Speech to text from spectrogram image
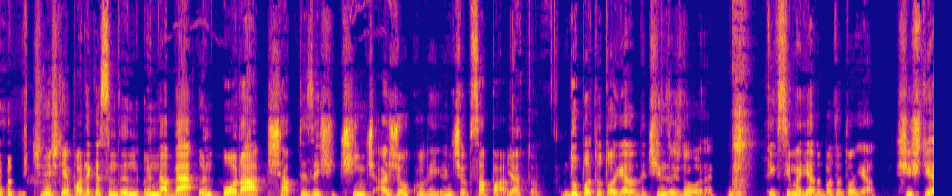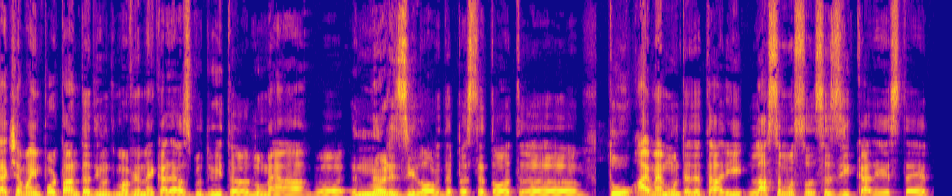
Cine știe, poate că sunt în, în abia în ora 75 a jocului încep să apară. Iată. După tutorialul de 50 de ore. Fix imediat după tutorial. Și știrea cea mai importantă din ultima vreme care a zguduit uh, lumea uh, nărzilor de peste tot. Uh, tu ai mai multe detalii, lasă-mă să, să zic care este.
